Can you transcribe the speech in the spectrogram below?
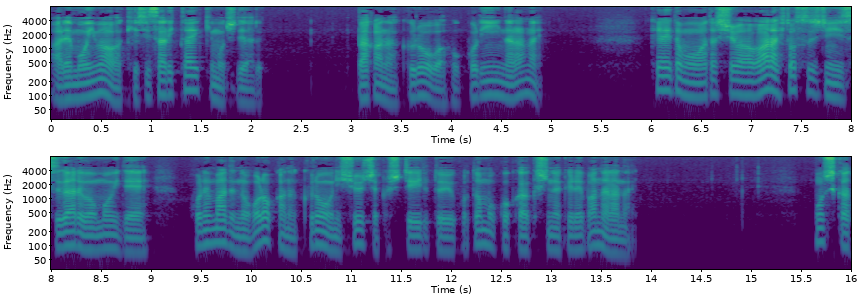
あれも今は消し去りたい気持ちである。馬鹿な苦労は誇りにならない。けれども私は藁一筋にすがる思いで、これまでの愚かな苦労に執着しているということも告白しなければならない。もし語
